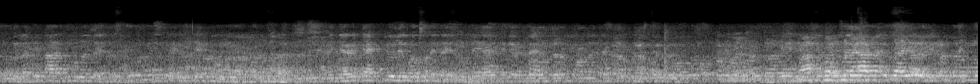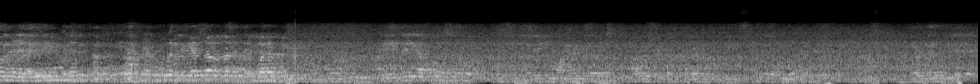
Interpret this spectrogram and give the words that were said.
तिला ते दात घेऊनच जायचं check करून घ्यावं. आणि ज्यावेळी ते ऍक्टिव्ह लेवलमध्ये जाईल त्यावेळी त्याच्या जर कोणाच्या आणि इथेही आपण सर्व मशिनरी, monitor, आवश्यक असलेल्या गोष्टी, अ, order दिलेल्या आहेत.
